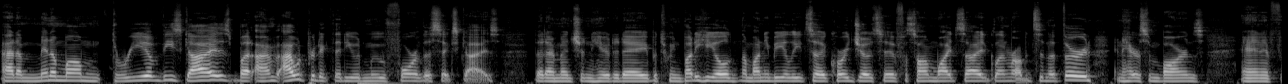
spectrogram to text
at a minimum three of these guys, but I'm, I would predict that he would move four of the six guys that I mentioned here today between Buddy Hield, Nemanja Bjelica, Corey Joseph, Hassan Whiteside, Glenn Robinson III, and Harrison Barnes. And if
